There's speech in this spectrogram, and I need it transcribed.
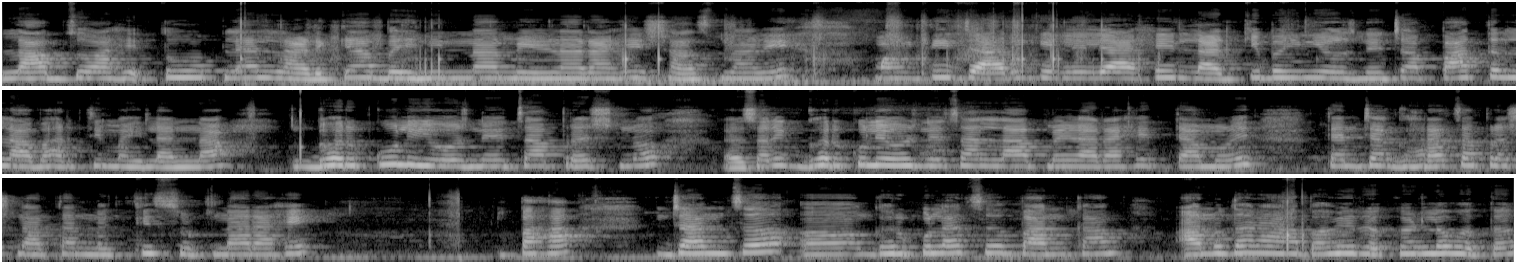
लाभ जो आहे तो आपल्या लाडक्या बहिणींना मिळणार आहे. शासनाने माहिती जारी केलेली आहे. लाडकी बहीण योजनेच्या पात्र लाभार्थी महिलांना घरकुल योजनेचा प्रश्न सॉरी घरकुल योजनेचा लाभ मिळणार आहे. त्यामुळे त्यांच्या घराचा प्रश्न आता नक्कीच सुटणार आहे. पहा ज्यांचं घरकुलाचं बांधकाम अनुदानाअभावी रखडलं होतं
